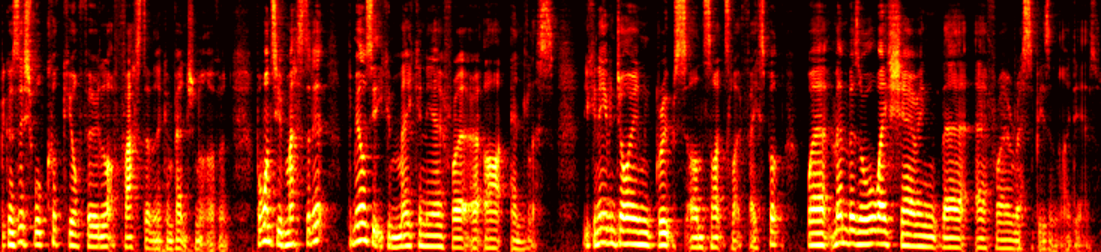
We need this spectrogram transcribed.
because this will cook your food a lot faster faster than a conventional oven. But once you've mastered it, the meals that you can make in the air fryer are endless. You can even join groups on sites like Facebook where members are always sharing their air fryer recipes and ideas.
